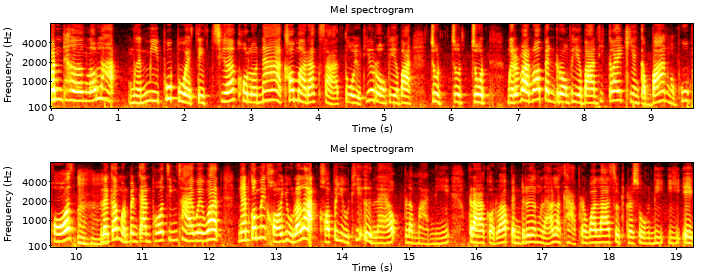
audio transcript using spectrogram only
บันเทิงแล้วละเหมือนมีผู้ป่วยติดเชื้อโคโรนาเข้ามารักษาตัวอยู่ที่โรงพยาบาลจุดจุดจุด เหมือนประมาณว่าเป็นโรงพยาบาลที่ใกล้เคียงกับบ้านของผู้โพสต์ แล้วก็เหมือนเป็นการโพสต์ทิ้งท้ายไว้ว่างั้นก็ไม่ขออยู่แล้วล่ะ ขอไปอยู่ที่อื่นแล้วประมาณนี้ ปรากฏว่าเป็นเรื่องแล้วล่ะค่ะเพราะว่าล่าสุดกระทรวงดีเอง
